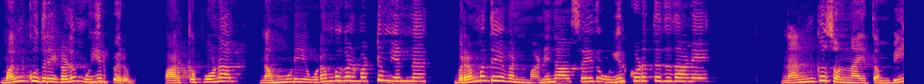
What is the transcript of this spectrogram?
மண் குதிரைகளும் உயிர் பெறும். பார்க்க போனால் நம்முடைய உடம்புகள் மட்டும் என்ன? பிரம்மதேவன் மணினால் செய்து உயிர் கொடுத்ததுதானே? நன்கு சொன்னாய் தம்பி.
